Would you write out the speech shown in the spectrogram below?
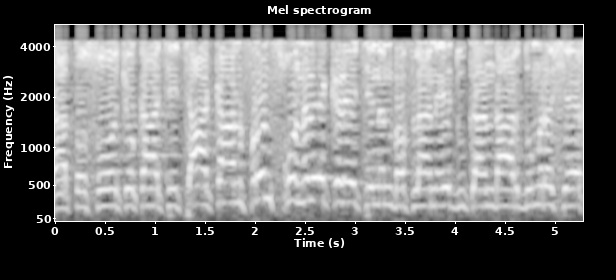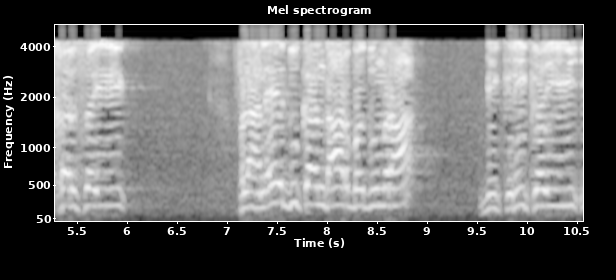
دا تو سوچو کا چی چا کانفرنس خو نوے کڑے، چنن بفلانے دکاندار دمرا شیخر سئی فلانے دکاندار با دمرا، بکری کئی،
